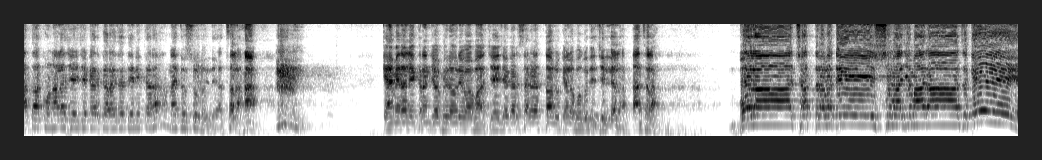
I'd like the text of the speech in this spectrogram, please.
आता कोणाला जय जयकार करायचा त्याने करा नाही तर सोडून द्या. चला हा. कॅमेरा लेकरांच्या फिरव रे बाबा. जय जयकार सगळ्यात तालुक्याला बघू दे जिल्ह्याला. हा चला. बोला छत्रपती शिवाजी महाराज के.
